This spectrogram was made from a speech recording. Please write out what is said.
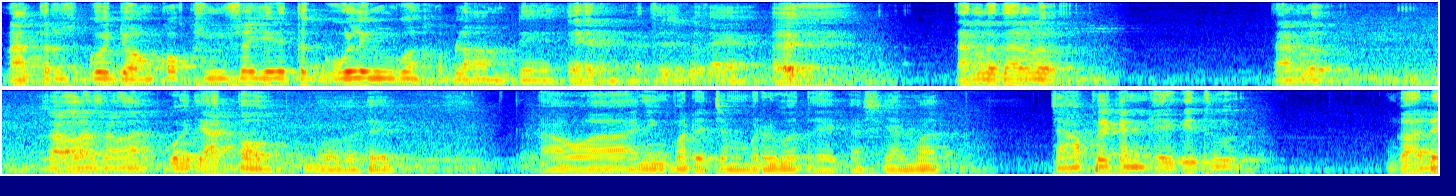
Nah terus gue jongkok susah jadi teguling gue ke belakang. Der terus gue kayak tar lu tar lu. Tar lu. Salah salah. Gue jatuh. Gue ketawa anjing pada cemberut ya kasihan banget. Capek kan kayak gitu. Nggak ada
